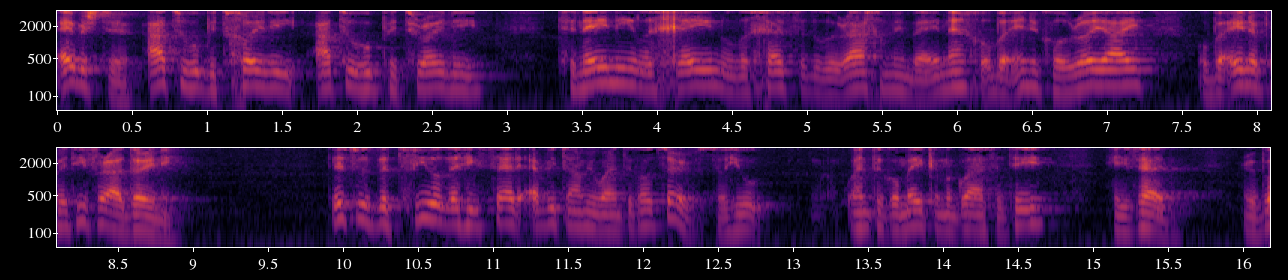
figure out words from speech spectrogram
Ebishter, atuhu bitchoini, atuhu pitroini, teneni lechein ulechesed ulerachamim be'enech u'be'enu kol royai u'be'enu Potiphar adoni. This was the tefillah that he said every time he went to go serve. So he went to go make him a glass of tea. He said, He said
